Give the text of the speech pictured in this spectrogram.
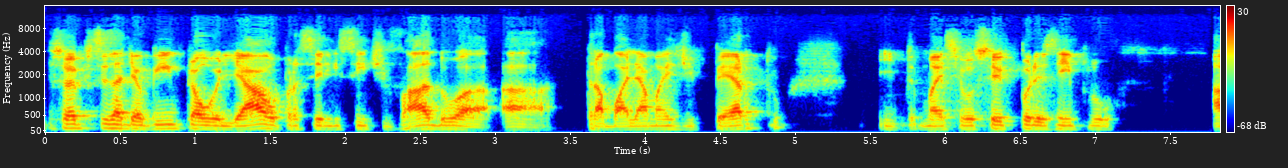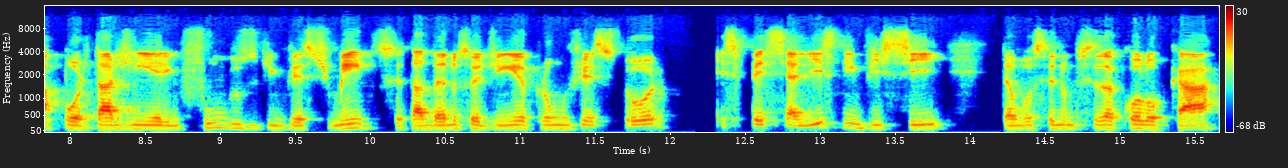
Você vai precisar de alguém para olhar ou para ser incentivado a, a, trabalhar mais de perto. Mas se você, por exemplo, aportar dinheiro em fundos de investimento, você está dando seu dinheiro para um gestor especialista em VC, então você não precisa colocar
